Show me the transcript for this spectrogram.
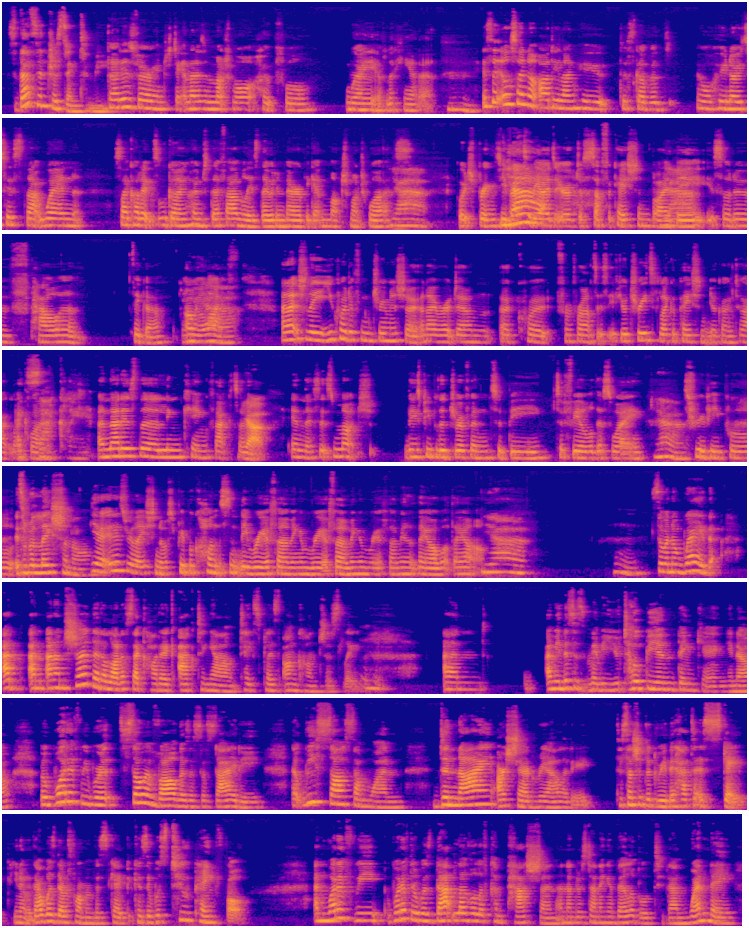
So that's interesting to me. That is very interesting, and that is a much more hopeful way Mm. of looking at it. Mm. Is it also not R.D. Laing who discovered or who noticed that when psychotics were going home to their families, they would invariably get much, much worse? Yeah. Which brings you back to the idea of just suffocation by Yeah. the sort of power figure in Oh, your yeah. life. And actually, you quoted from Truman Show, and I wrote down a quote from Frances If you're treated like a patient, you're going to act like one. Exactly. And that is the linking factor Yeah. in this. It's much, these people are driven to be, to feel this way Yeah. through people. It's relational. yeah, it is relational. It's people constantly reaffirming and reaffirming and reaffirming that they are what they are. Yeah. Hmm. So in a way that and, and, I'm sure that a lot of psychotic acting out takes place unconsciously. Mhm. And I mean, this is maybe utopian thinking, you know? But what if we were so evolved as a society that we saw someone deny our shared reality to such a degree they had to escape? You know, that was their form of escape because it was too painful. And what if we what if there was that level of compassion and understanding available to them when they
